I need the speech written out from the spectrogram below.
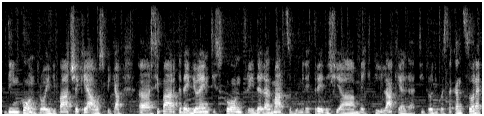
di incontro e di pace che auspica. Uh, si parte dai violenti scontri del marzo 2013 a Meiktila, che è il titolo di questa canzone,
